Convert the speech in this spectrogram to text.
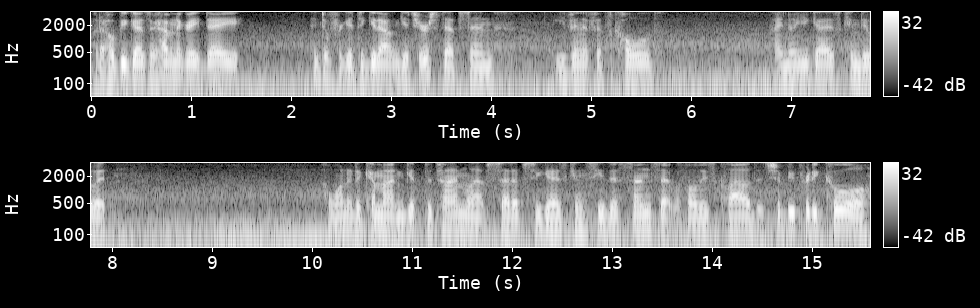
But I hope you guys are having a great day. And don't forget to get out and get your steps in, even if it's cold. I know you guys can do it. I wanted to come out and get the time lapse set up so you guys can see the sunset with all these clouds. It should be pretty cool.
